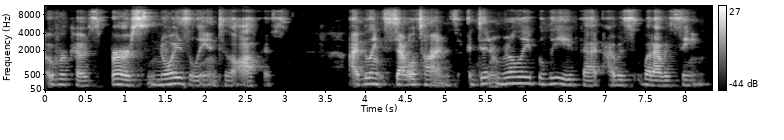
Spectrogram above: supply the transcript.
overcoats burst noisily into the office. I blinked several times. I didn't really believe that I was what I was seeing.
